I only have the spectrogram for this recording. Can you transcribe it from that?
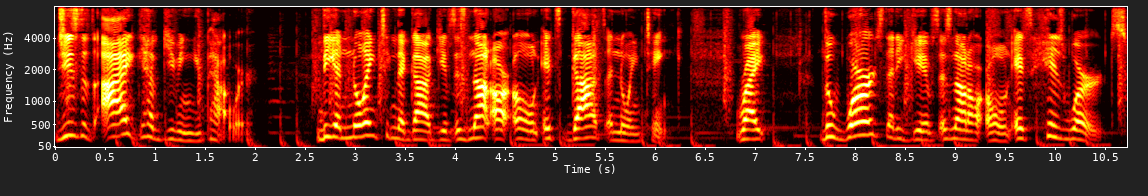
Jesus, I have given you power. The anointing that God gives is not our own. It's God's anointing, right? The words that he gives is not our own. It's his words.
